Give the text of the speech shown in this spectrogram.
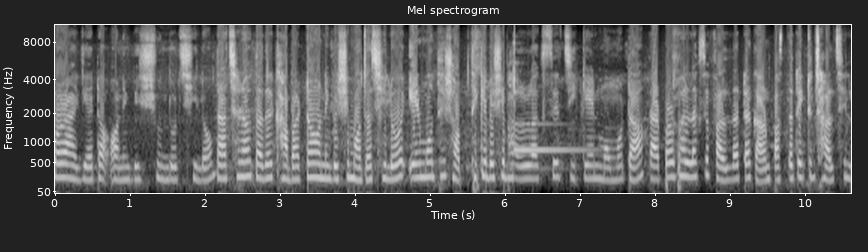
করার আইডিয়াটা অনেক বেশি সুন্দর ছিল। তাছাড়াও তাদের খাবারটাও অনেক বেশি মজা ছিল। এর মধ্যে সব থেকে বেশি ভালো লাগছে চিকেন মোমোটা। তারপর ভালো লাগছে ফালুদাটা, কারণ পাস্তাটা একটু ঝাল ছিল।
